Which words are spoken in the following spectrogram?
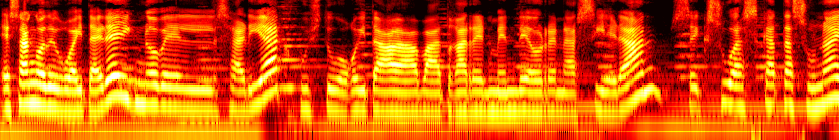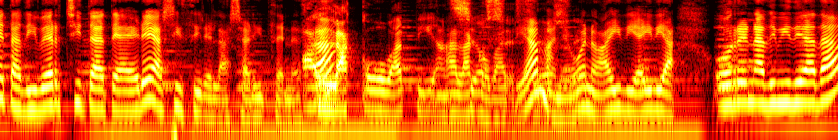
esango dugu baita ere, Ig Nobel sariak, justu hogeita bat garren mende horren hasieran, sexu askatasuna eta dibertsitatea ere hasi zirela saritzen, ezta? Alako batian. Alako batia, baina, bueno, aidia, aidia. Horren adibidea da,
